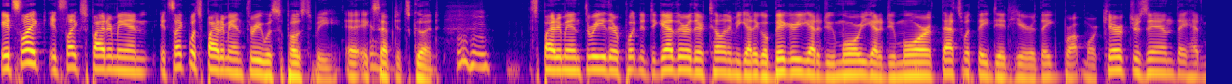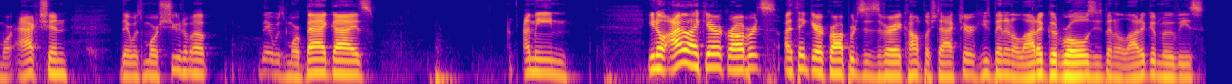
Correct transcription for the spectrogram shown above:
It's like it's like Spider-Man. It's like what Spider-Man Three was supposed to be, uh, except it's good. Spider-Man Three, they're putting it together. They're telling him you got to go bigger, you got to do more, you got to do more. That's what they did here. They brought more characters in. They had more action. There was more shoot 'em up. There was more bad guys. I mean, you know, I like Eric Roberts. I think Eric Roberts is a very accomplished actor. He's been in a lot of good roles. He's been in a lot of good movies.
